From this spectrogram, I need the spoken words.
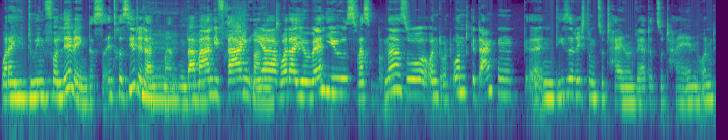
what are you doing for living? Das interessierte da niemanden. Da waren die Fragen Spannend. eher, what are your values? Was, ne, so und und und Gedanken äh, in diese Richtung zu teilen und Werte zu teilen. Und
